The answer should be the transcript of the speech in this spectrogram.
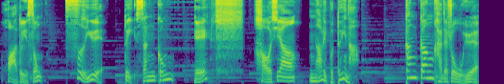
画对松，四月对三公。哎，好像哪里不对呢？刚刚还在说五月，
